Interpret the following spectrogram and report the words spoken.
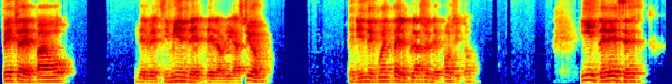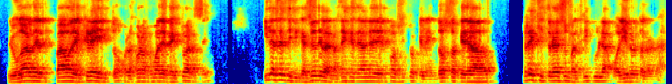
fecha de pago del vencimiento de, la obligación, teniendo en cuenta el plazo del depósito, intereses, lugar del pago del crédito o la forma como de efectuarse, y la certificación del almacén general de depósito que el endoso ha quedado registrado en su matrícula o libro talonario.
